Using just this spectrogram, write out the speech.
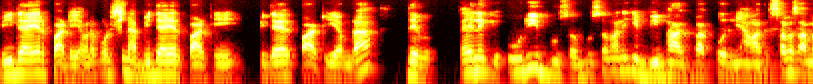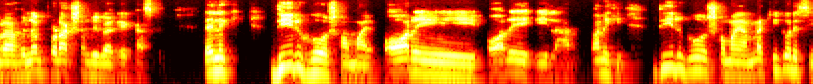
বিদায়ের পার্টি, আমরা পড়ছি না, বিদায়ের পার্টি বিদায়ের পার্টি আমরা দেব। তাইলে কি উড়ি বুসো বুসো মানে কি বিভাগ বা কর্মী, আমাদের সাপোজ আমরা হইলাম প্রোডাকশন বিভাগের কাজ। তাইলে কি দীর্ঘ সময়, অরে অরে ইলহান মানে কি দীর্ঘ সময় আমরা কি করেছি?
